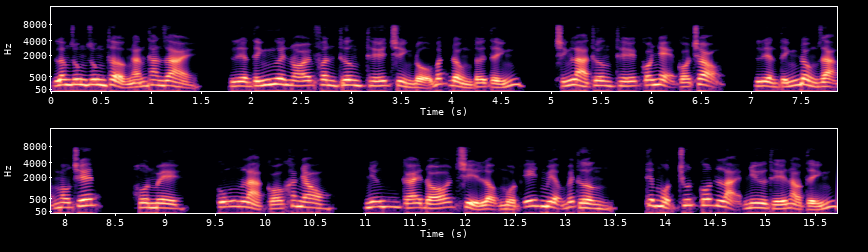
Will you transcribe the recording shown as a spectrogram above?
Lâm Dung Dung thở ngắn than dài, liền tính ngươi nói phân thương thế trình độ bất đồng tới tính, chính là thương thế có nhẹ có trọng, liền tính đồng dạng mau chết, hôn mê, cũng là có khác nhau, những cái đó chỉ lộng một ít miệng vết thương, tiếp một chút cốt lại như thế nào tính.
